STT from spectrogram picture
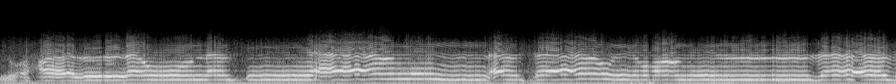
يحلون فيها من أساور من ذهب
